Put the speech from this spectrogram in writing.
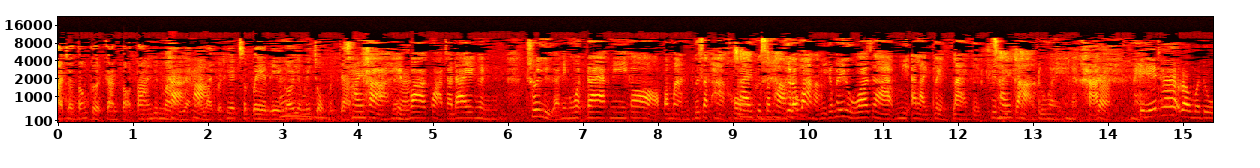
อาจจะต้องเกิดการต่อต้านขึ้นมาค่ะอย่างค่ะหลายประเทศสเปนเองก็ยังไม่จบเหมือนกันใช่ค่ะนะคะเห็นว่ากว่าจะได้เงินช่วยเหลือในงวดแรกนี่ก็ประมาณพฤษภาคมใช่พฤษภาคมคือระหว่างค่ะนี้ก็ไม่รู้ว่าจะมีอะไรเปลี่ยนแปลงเกิดขึ้นใช่หรือเปล่าค่ะด้วยนะคะค่ะแหมทีนี้ถ้าเรามาดู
